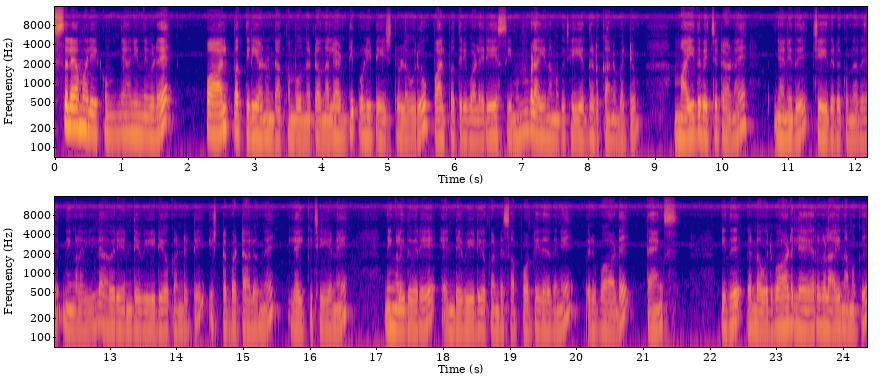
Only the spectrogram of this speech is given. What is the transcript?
അസ്സലാമു അലൈക്കും ഞാൻ ഇന്നിവിടെ പാൽപ്പത്തിരിയാണ് ഉണ്ടാക്കാൻ പോകുന്നത് കേട്ടോ. നല്ല അടിപൊളി ടേസ്റ്റുള്ള ഒരു പാൽപ്പത്തിരി. വളരെ സിമ്പിളായി നമുക്ക് ചെയ്തെടുക്കാനും പറ്റും. മൈദ വെച്ചിട്ടാണ് ഞാനിത് ചെയ്തെടുക്കുന്നത്. നിങ്ങളെല്ലാവരും എന്റെ വീഡിയോ കണ്ടിട്ട് ഇഷ്ടപ്പെട്ടാലൊന്ന് ലൈക്ക് ചെയ്യണേ. നിങ്ങളിതുവരെ എന്റെ വീഡിയോ കണ്ട് സപ്പോർട്ട് ചെയ്തതിന് ഒരുപാട് താങ്ക്സ് ഇത് കണ്ട ഒരുപാട് ലെയറുകളായി നമുക്ക്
